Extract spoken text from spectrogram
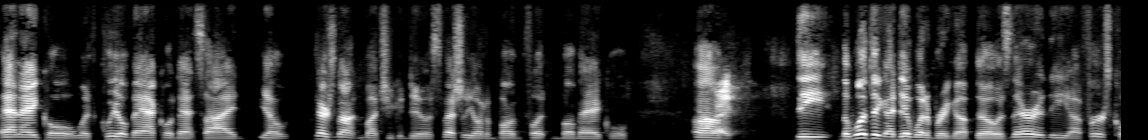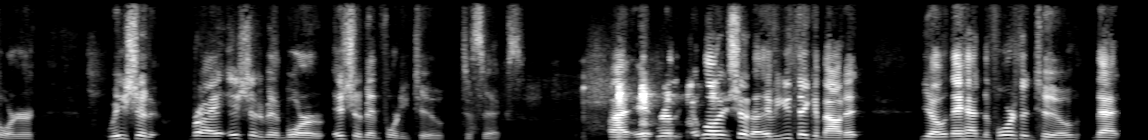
that ankle with Khalil Mack on that side, you know, there's not much you can do, especially on a bum foot and bum ankle. Um, right. the the one thing I did want to bring up though is there in the uh, first quarter, we should Brian. It should have been more. It should have been forty two to six. Uh, it really well. It should have. If you think about it, you know they had the fourth and two that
